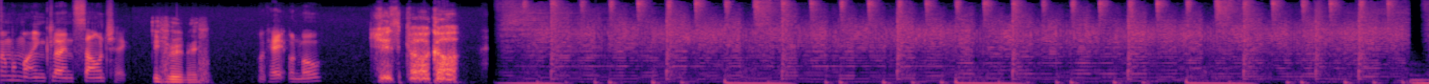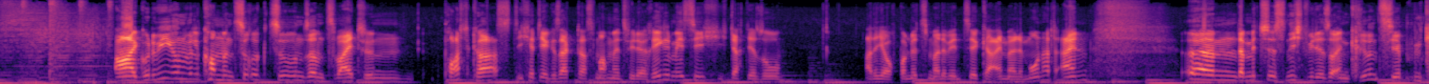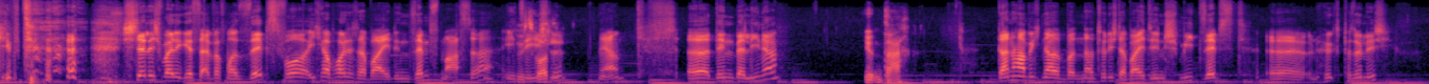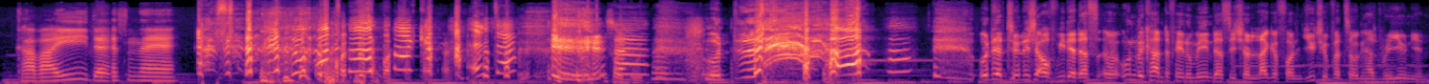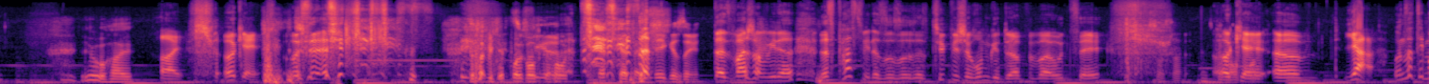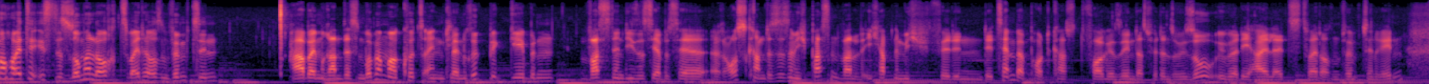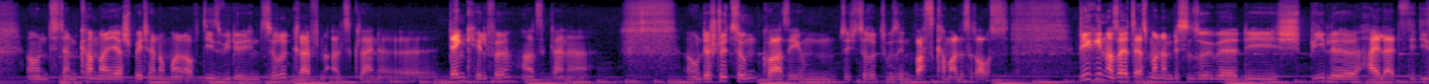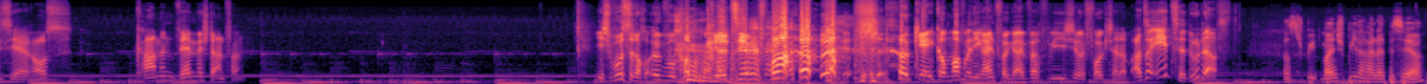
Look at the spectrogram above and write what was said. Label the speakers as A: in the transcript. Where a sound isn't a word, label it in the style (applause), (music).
A: machen wir mal einen kleinen Soundcheck.
B: Ich will nicht.
A: Okay, und Mo?
C: Cheeseburger.
A: Ah, gute wie und willkommen zurück zu unserem zweiten Podcast. Ich hätte ja gesagt, das machen wir jetzt wieder regelmäßig. Ich dachte ja so, hatte ich auch beim letzten Mal erwähnt, circa einmal im Monat ein. Ähm, damit es nicht wieder so ein Grillenzirpen gibt, (laughs) stelle ich meine Gäste einfach mal selbst vor. Ich habe heute dabei den Senfmaster. Ischl, ja, äh, den Berliner.
C: Guten Tag.
A: Dann habe ich na natürlich dabei den Schmied selbst, äh, höchstpersönlich.
D: Kawaii ne. (laughs) (laughs)
B: So gut.
A: Und, und natürlich auch wieder das äh, unbekannte Phänomen, das sich schon lange von YouTube verzogen hat, Reunion.
B: Jo, hi.
A: Hi. Okay. (laughs) Und,
B: Da hab ich den. (laughs) Ich hab kein Fernsehen gesehen.
A: das war schon wieder, das passt wieder so, so das typische Rumgedörpe bei uns, ey. Okay, ähm, ja, unser Thema heute ist das Sommerloch 2015. Aber im Rahmen dessen wollen wir mal kurz einen kleinen Rückblick geben, was denn dieses Jahr bisher rauskam. Das ist nämlich passend, weil ich habe nämlich für den Dezember-Podcast vorgesehen, dass wir dann sowieso über die Highlights 2015 reden. Und dann kann man ja später nochmal auf diese Videos zurückgreifen als kleine äh, Denkhilfe, als kleine äh, Unterstützung quasi, um sich zurückzubesinnen, was kam alles raus. Wir reden also jetzt erstmal ein bisschen so über die Spiele-Highlights, die dieses Jahr rauskamen. Wer möchte anfangen? Ich wusste doch, irgendwo kommt ein (laughs) Grilltipp vor. (laughs) okay, komm, mach mal die Reihenfolge einfach, wie ich euch vorgestellt habe. Also, Eze, du darfst.
E: Das Spiel, mein Spielhighlight bisher?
